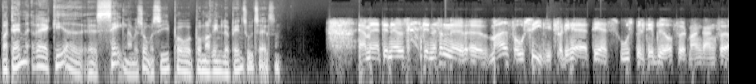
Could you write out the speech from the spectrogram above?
Hvordan reagerede øh, salen, om jeg så må sige, på, på Marine Le Pens udtalelse? Ja, men den er jo den er sådan øh, øh, meget forudsigeligt, for det her, det her skuespil, det er blevet opført mange gange før.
